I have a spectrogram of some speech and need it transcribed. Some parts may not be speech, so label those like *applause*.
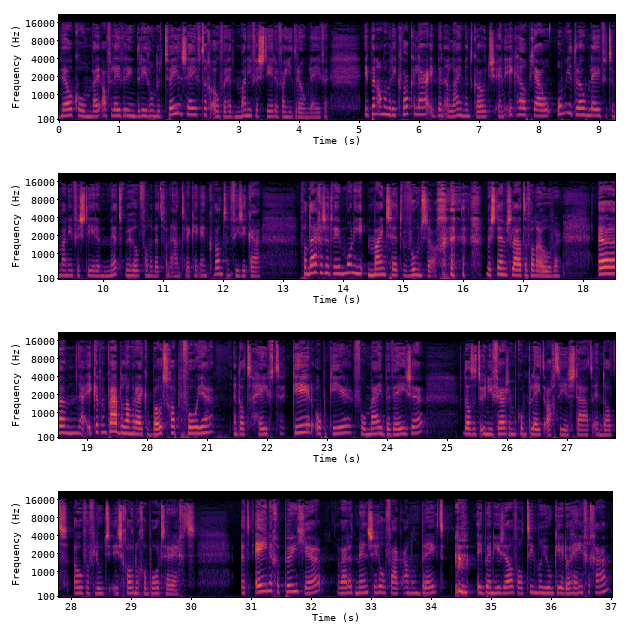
Welkom bij aflevering 372 over het manifesteren van je droomleven. Ik ben Annemarie Kwakkelaar, ik ben alignment coach en ik help jou om je droomleven te manifesteren met behulp van de wet van aantrekking en kwantumfysica. Vandaag is het weer Money Mindset woensdag. *laughs* Mijn stem slaat ervan over. Nou, ik heb een paar belangrijke boodschappen voor je en dat heeft keer op keer voor mij bewezen dat het universum compleet achter je staat en dat overvloed is gewoon een geboorterecht. Het enige puntje waar het mensen heel vaak aan ontbreekt, *clears throat* ik ben hier zelf al 10 miljoen keer doorheen gegaan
